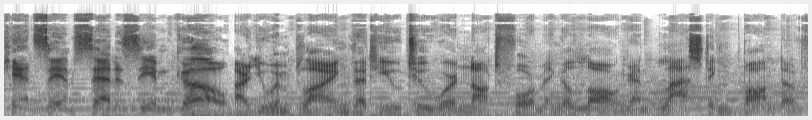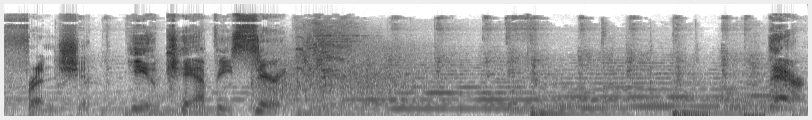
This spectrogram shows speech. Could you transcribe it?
can't say I'm sad to see him go. Are you implying that you two were not forming a long and lasting bond of friendship? You can't be serious. There,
